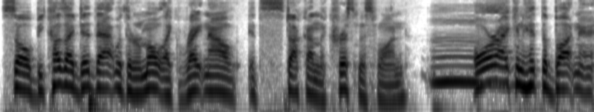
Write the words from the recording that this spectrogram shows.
so because i did that with the remote like right now it's stuck on the christmas one Mm. or i can hit the button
